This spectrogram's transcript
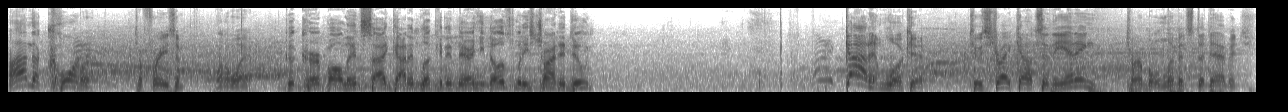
On the corner to freeze him. One away. Good curveball inside, got him looking in there. He knows what he's trying to do. Got him looking. Two strikeouts in the inning. Turnbull limits the damage.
